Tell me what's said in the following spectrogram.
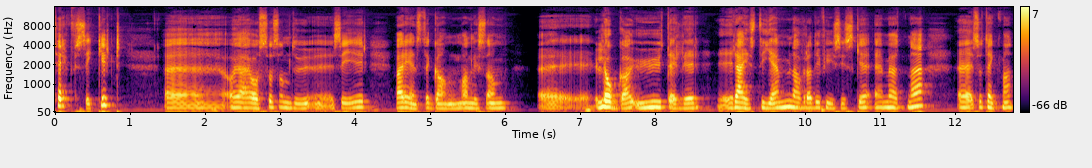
treffsikkert. Eh, og jeg også, som du eh, sier, hver eneste gang man liksom eh, logga ut eller reiste hjem da, fra de fysiske eh, møtene, så tenker man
